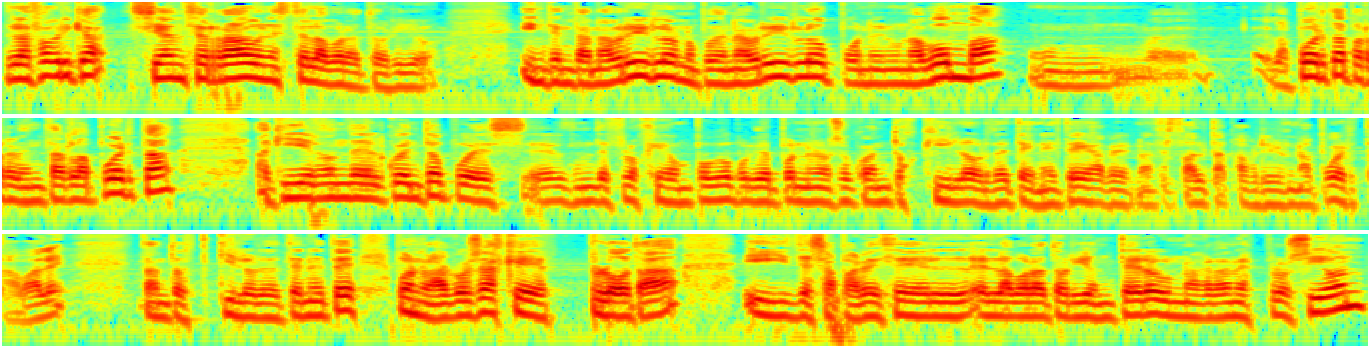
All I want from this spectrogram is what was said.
de la fábrica se ha encerrado en este laboratorio. Intentan abrirlo, no pueden abrirlo, ponen una bomba, un, eh, la puerta para reventar la puerta. Aquí es donde el cuento, pues, es donde flojea un poco porque pone no sé cuántos kilos de TNT. A ver, no hace falta para abrir una puerta, ¿vale? Tantos kilos de TNT. Bueno, la cosa es que explota y desaparece el, laboratorio entero en una gran explosión.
